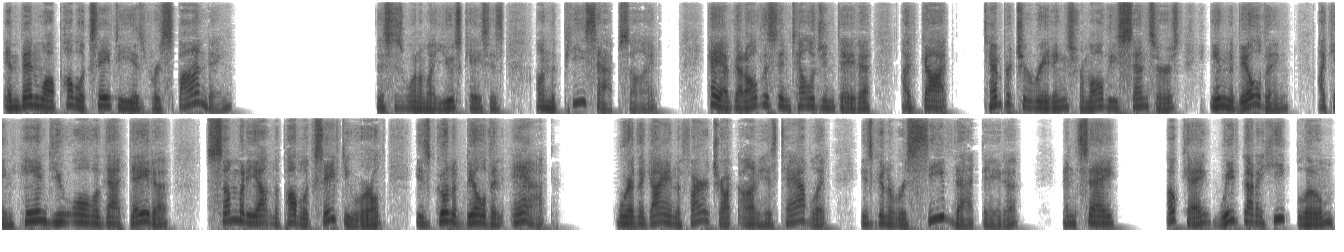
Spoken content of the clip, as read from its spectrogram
And then while public safety is responding, this is one of my use cases on the PSAP side, hey, I've got all this intelligent data. I've got temperature readings from all these sensors in the building. I can hand you all of that data. Somebody out in the public safety world is going to build an app where the guy in the fire truck on his tablet is going to receive that data and say, okay, we've got a heat bloom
